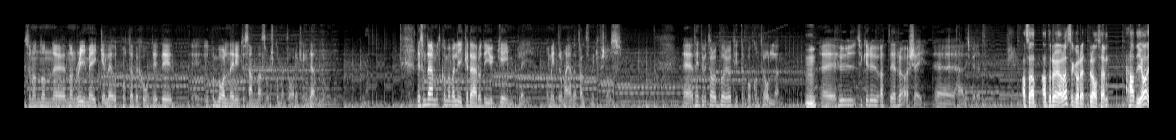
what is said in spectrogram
Så någon, någon, eh, någon remake eller upphottad version, det, det, uppenbarligen är det inte samma sorts kommentarer kring den då. Det som däremot kommer vara lika där då, det är ju gameplay. Om inte de har ändrat allt för mycket förstås. Eh, Jag tänkte vi tar och börjar och titta på kontrollen. Mm. Eh, hur tycker du att det rör sig eh, här i spelet? Alltså att, att röra sig går rätt bra. Sen hade jag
